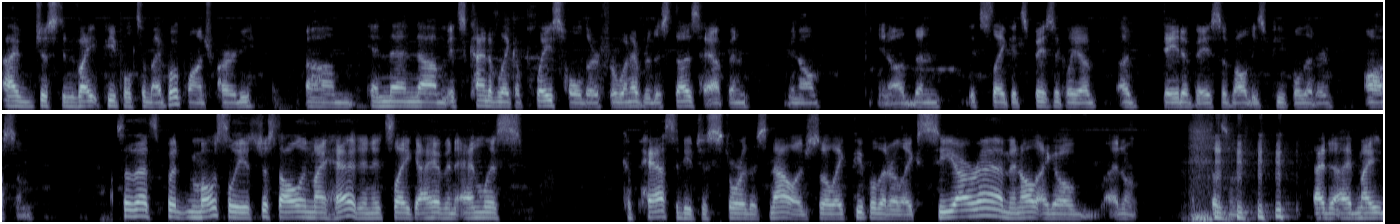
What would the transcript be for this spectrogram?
I just invite people to my book launch party um, and then um, it's kind of like a placeholder for whenever this does happen. You know, you know, then it's like it's basically a, a database of all these people that are awesome. So that's, but mostly it's just all in my head, and it's like I have an endless capacity to store this knowledge. So like people that are like CRM and all, I go, I don't, doesn't, I, I, my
